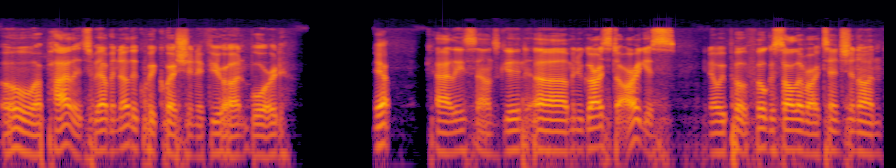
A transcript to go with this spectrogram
Oh, uh, pilots, we have another quick question if you're on board. Yep. Kylie, sounds good. Um, in regards to Argus, you know, we focus all of our attention on,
